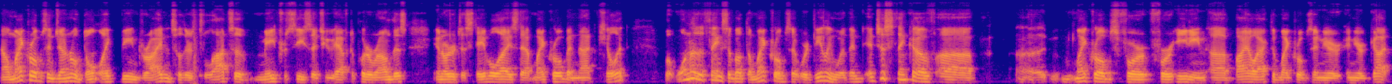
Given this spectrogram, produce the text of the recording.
Now, microbes in general don't like being dried, and so there's lots of matrices that you have to put around this in order to stabilize that microbe and not kill it. But one of the things about the microbes that we're dealing with, and, and just think of uh, uh, microbes for for eating, uh, bioactive microbes in your in your gut.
